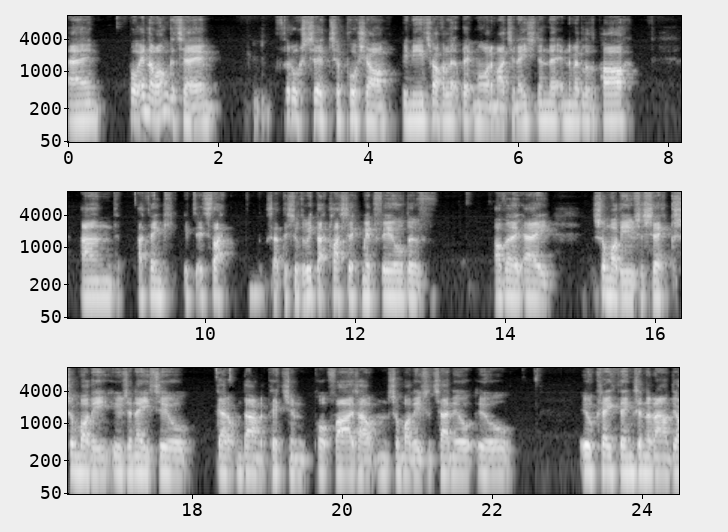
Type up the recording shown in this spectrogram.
Um, but in the longer term, for us to, to push on, we need to have a little bit more imagination in the in the middle of the park. And I think it's it's that said this other week, that classic midfield of of a, a somebody who's a six, somebody who's an eight who'll get up and down the pitch and put fires out, and somebody who's a ten who'll who'll, who'll create things in around the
